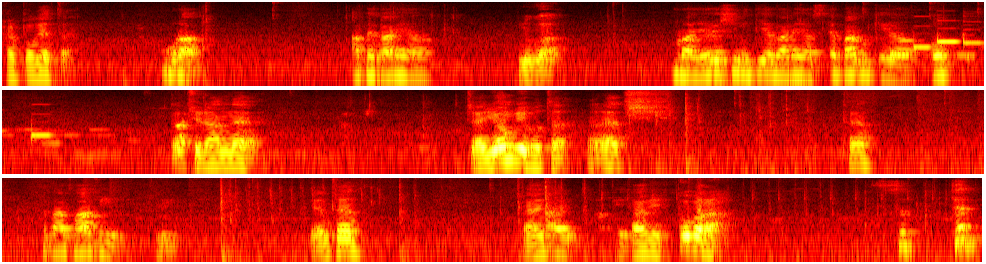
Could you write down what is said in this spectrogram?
팔 뽀겠다. 무라, 앞에 가네요. 누가? 무라 열심히 뛰어가네요. 스텝 밟을게요. 어, 껍질 않네. 자 용비부터. 그렇지. 턴 그다음 바비. 연턴 아이 아이, 바비. 바비 꼽아라. 스텝.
